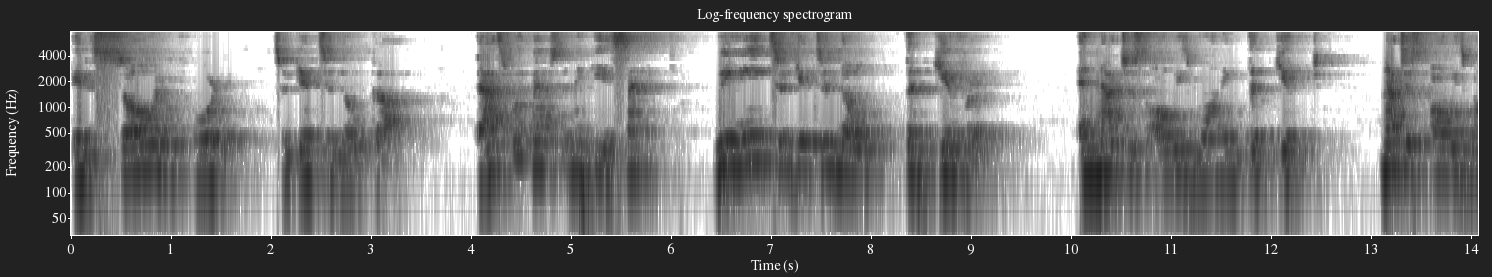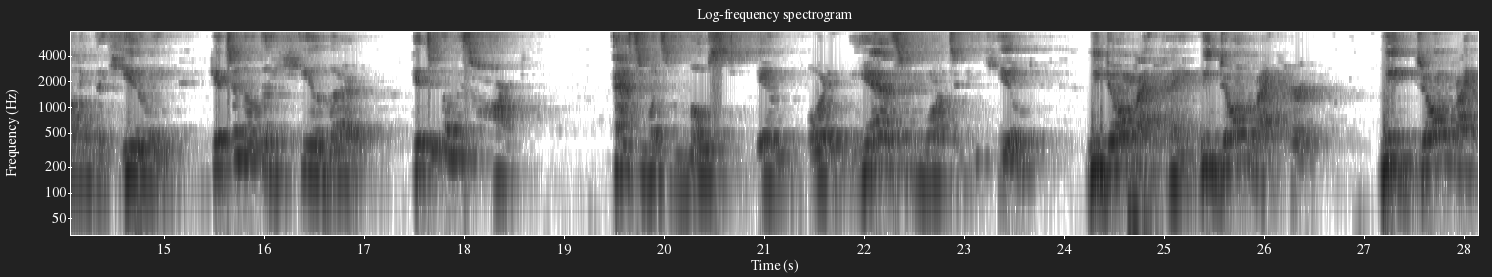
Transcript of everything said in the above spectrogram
It is so important to get to know God. That's what Pastor Nikki is saying. We need to get to know the giver and not just always wanting the gift, not just always wanting the healing. Get to know the healer, get to know his heart. That's what's most important. Yes, we want to be healed. We don't like pain, we don't like hurt. We don't like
